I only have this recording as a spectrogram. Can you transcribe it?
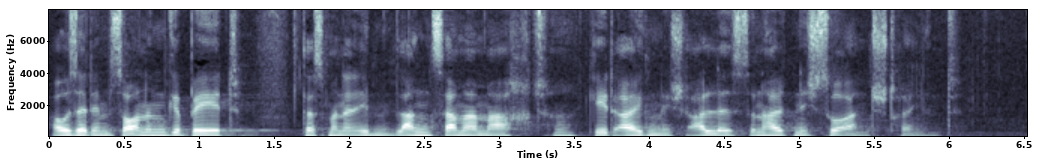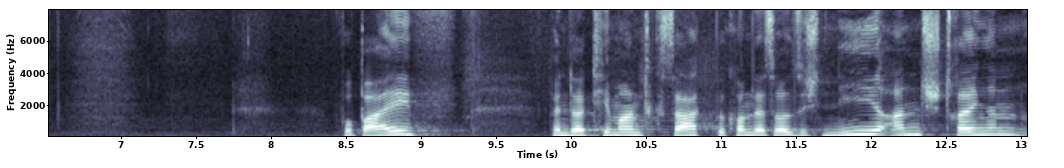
außer dem Sonnengebet, dass man dann eben langsamer macht, geht eigentlich alles und halt nicht so anstrengend. Wobei wenn dort jemand gesagt bekommt, er soll sich nie anstrengen,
